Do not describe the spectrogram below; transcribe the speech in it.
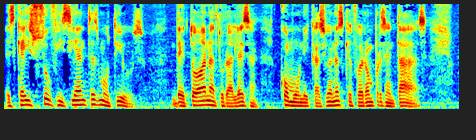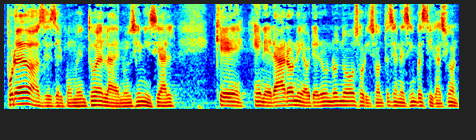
es que hay suficientes motivos de toda naturaleza, comunicaciones que fueron presentadas, pruebas desde el momento de la denuncia inicial que generaron y abrieron unos nuevos horizontes en esa investigación.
